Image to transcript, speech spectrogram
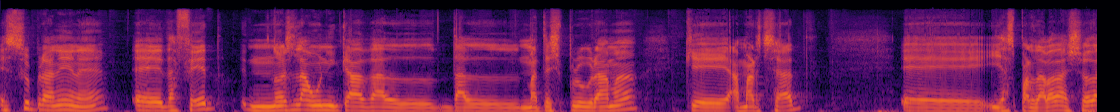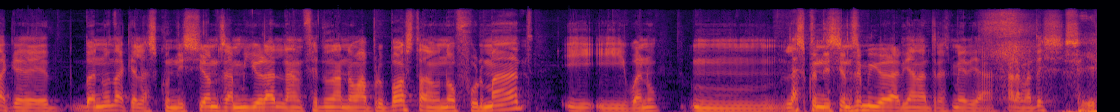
És sorprenent, eh? eh de fet, no és l'única del, del mateix programa que ha marxat eh, i es parlava d'això, de, que, bueno, de que les condicions han millorat, l'han fet una nova proposta, un nou format, i, i bueno, mm, les condicions millorarien a 3 Media ara mateix. Sí,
